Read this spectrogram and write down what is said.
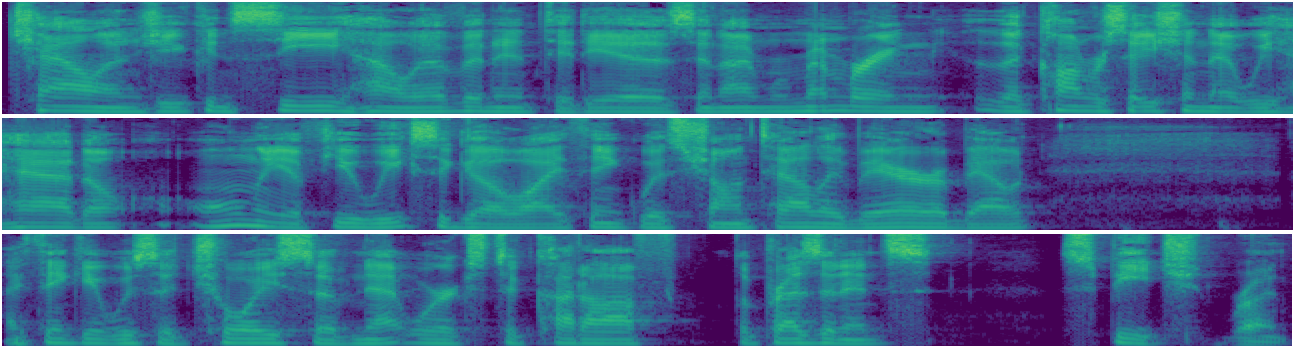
challenge. You can see how evident it is, and I'm remembering the conversation that we had only a few weeks ago. I think with Chantal Hébert about. I think it was a choice of networks to cut off the president's speech. Right. Do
